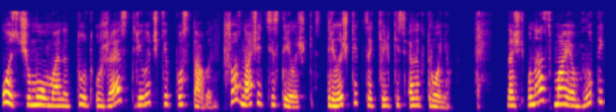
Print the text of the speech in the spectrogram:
Ось чому у мене тут уже стрілочки поставлені. Що значить ці стрілочки? Стрілочки це кількість електронів. Значить, у нас має бути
